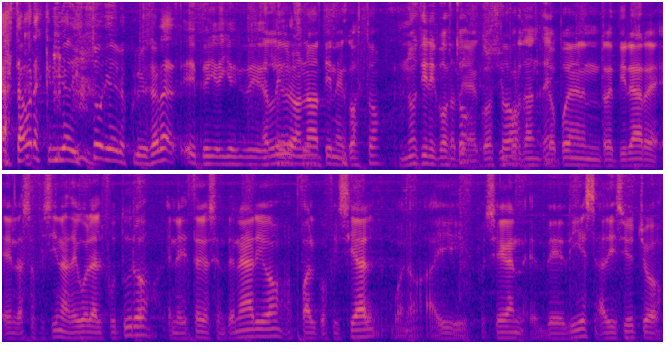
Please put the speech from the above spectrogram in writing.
hasta ahora escribía de historia de los clubes. Eh, el libro no tiene costo. No tiene costo, no tiene costo. Es importante. Lo pueden retirar en las oficinas de Gola del Futuro, en el Estadio Centenario, palco oficial. Bueno, ahí llegan de 10 a 18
